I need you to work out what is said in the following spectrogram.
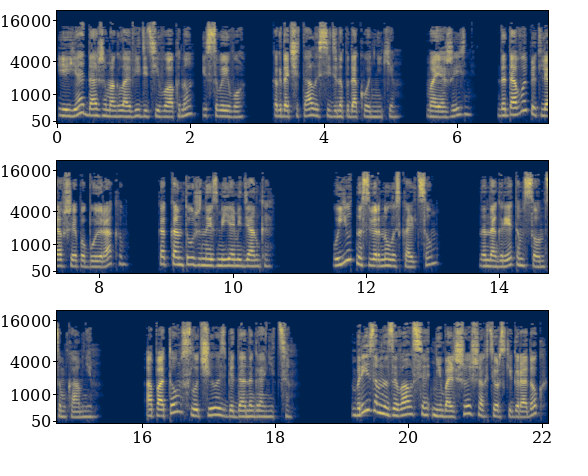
И я даже могла видеть его окно из своего, когда читала, сидя на подоконнике. Моя жизнь, до того петлявшая по буеракам, как контуженная змея-медянка, уютно свернулась кольцом на нагретом солнцем камне. А потом случилась беда на границе. Бризом назывался небольшой шахтерский городок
